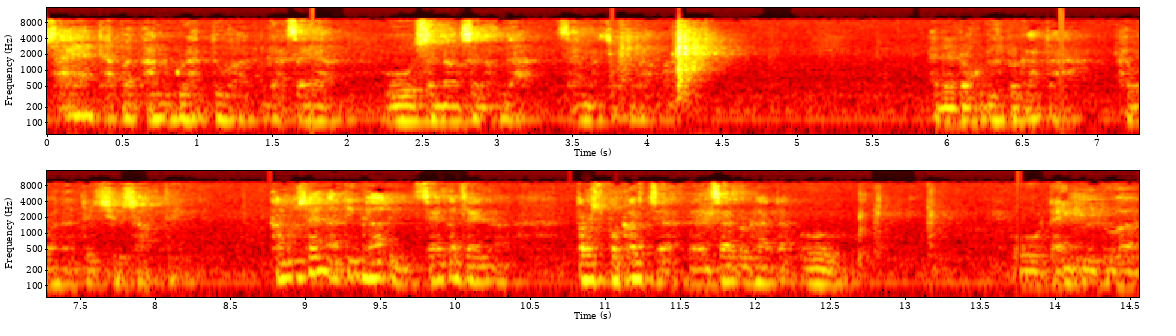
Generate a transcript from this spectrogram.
saya dapat anugerah Tuhan. Enggak saya oh senang-senang. Enggak saya masuk dalam ada roh kudus berkata I want to teach you something. Kalau saya nggak tinggalin saya kerjain terus bekerja dan saya berkata oh oh thank you Tuhan.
